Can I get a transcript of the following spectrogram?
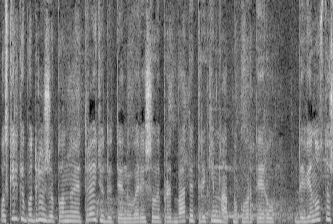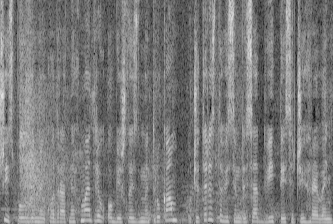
Оскільки подружжя планує третю дитину, вирішили придбати трикімнатну квартиру. 96,5 квадратних метрів обійшлись Дмитрукам у 482 тисячі гривень.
